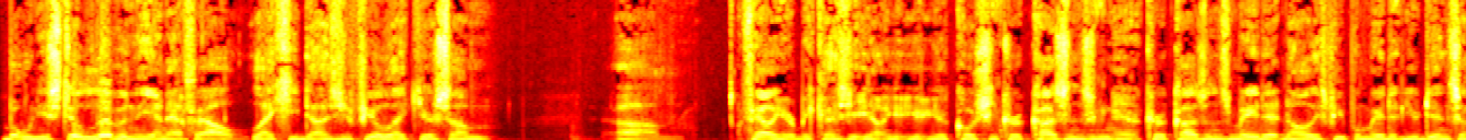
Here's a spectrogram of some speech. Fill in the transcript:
But when you still live in the NFL like he does, you feel like you're some um, failure because you know you're coaching Kirk Cousins and Kirk Cousins made it and all these people made it. You didn't, so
